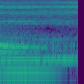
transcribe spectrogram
Oh.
